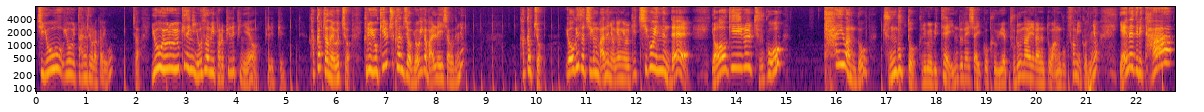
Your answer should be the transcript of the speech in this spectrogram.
지금 요요 다른 색으로 할까 이거? 자, 요 요로 이렇게 생긴 요 섬이 바로 필리핀이에요. 필리핀. 가깝잖아요. 그렇죠? 그리고 요 길쭉한 지역 여기가 말레이시아거든요. 가깝죠? 여기서 지금 많은 영향력을 끼치고 있는데 여기를 두고 타이완도 중국도 그리고 밑에 인도네시아 있고 그 위에 브루나이라는 또 왕국 섬이 있거든요. 얘네들이 다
